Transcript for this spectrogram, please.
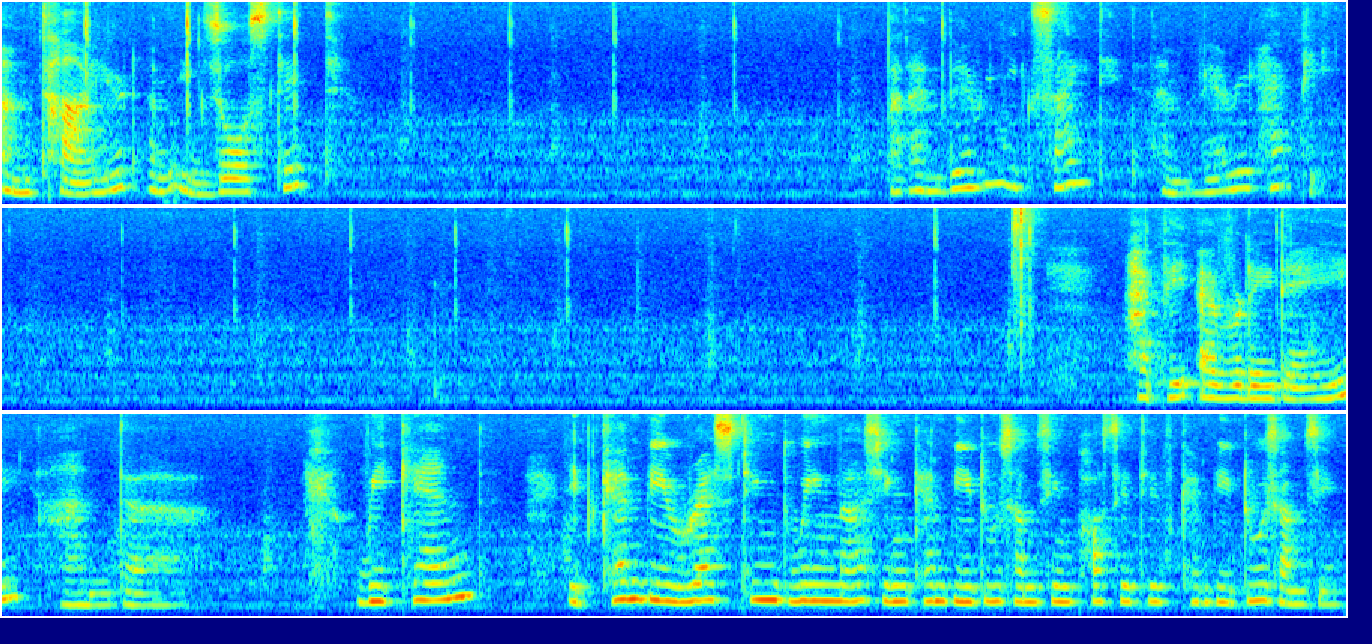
I'm tired, I'm exhausted, but I'm very excited, I'm very happy. Happy every day and uh, weekend. It can be resting, doing nothing, can be do something positive, can be do something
